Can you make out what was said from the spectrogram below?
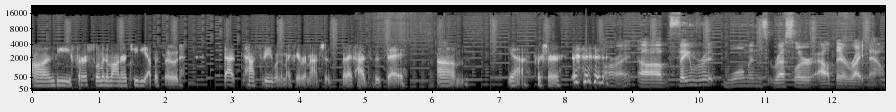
on the first Women of Honor TV episode. That has to be one of my favorite matches that I've had to this day. Um, yeah, for sure. All right. Uh, favorite woman's wrestler out there right now?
